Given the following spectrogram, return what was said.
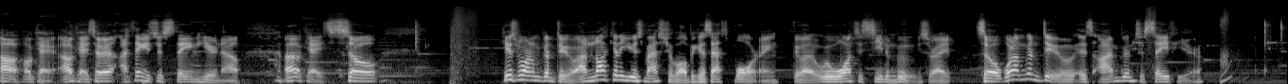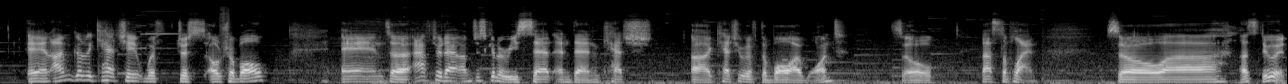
Oh, okay. Okay, so I think it's just staying here now. Okay, so... Here's what I'm gonna do. I'm not gonna use Master Ball because that's boring. We want to see the moves, right? So what I'm gonna do is I'm going to save here. And I'm gonna catch it with just Ultra Ball. And uh, after that, I'm just gonna reset and then catch uh, catch it with the ball I want. So that's the plan. So uh, let's do it.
